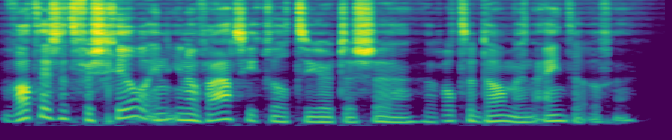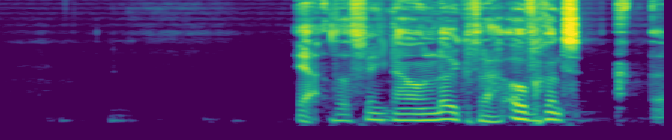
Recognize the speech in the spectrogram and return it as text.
Wat is het verschil in innovatiecultuur tussen eh, Rotterdam en Eindhoven? Ja, dat vind ik nou een leuke vraag. Overigens, eh,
